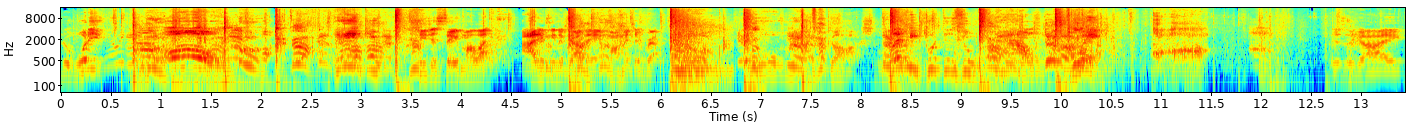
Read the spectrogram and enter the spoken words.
What are you? Oh! Thank you! She just saved my life. I didn't mean to grab the ammo. I meant to grab. Oh my gosh. Let me put this dude down. Wait. There's a guy.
